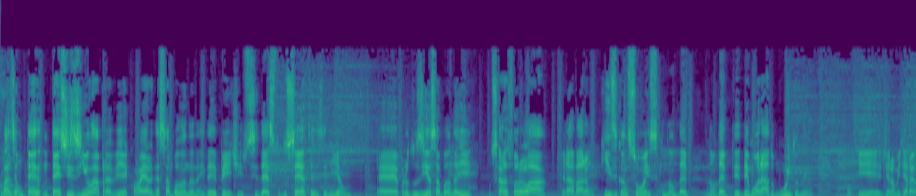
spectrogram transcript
Fazer um, te um testezinho lá para ver qual era dessa banda, né? E de repente, se desse tudo certo, eles iriam é, produzir essa banda aí. Os caras foram lá, gravaram 15 canções, que não deve, não deve ter demorado muito, né? Porque geralmente era,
